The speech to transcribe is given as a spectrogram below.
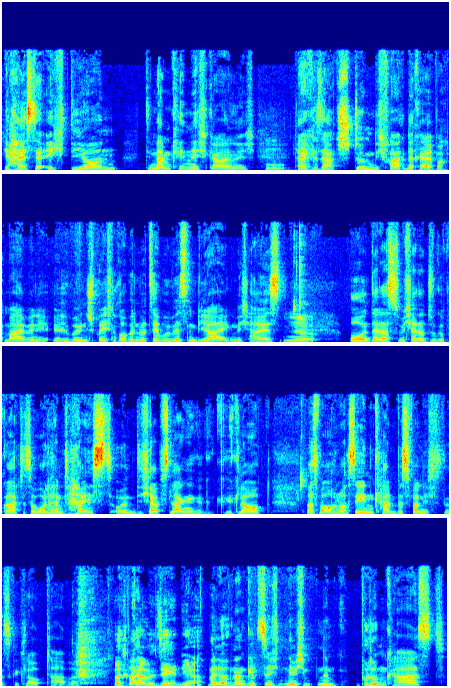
ja, heißt er echt Dion? Den Namen kenne ich gar nicht. Hm. Da habe ich gesagt, stimmt, ich frage nachher einfach mal, wenn ich über ihn spreche. Robin wird ja wohl wissen, wie er eigentlich heißt. Ja. Und dann hast du mich halt dazu gebracht, dass er Roland heißt. Und ich habe es lange ge- geglaubt, was man auch noch sehen kann, bis wann ich das geglaubt habe. Was Weil- kann man sehen, ja? Weil irgendwann gibt es nämlich einen Podumcast,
